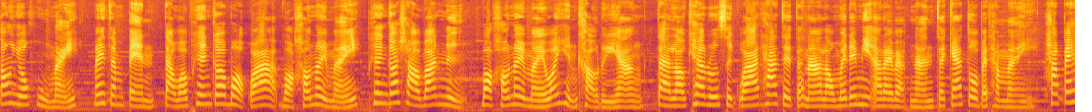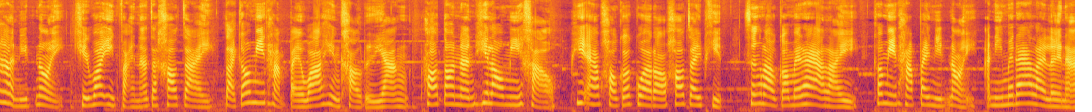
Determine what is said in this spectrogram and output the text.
ต้องยกหูไหม ไม่จำเป็น แต่ว่าเพื่อนก็บอกว่าบอกเขาหน่อยไหม เพื่อนก็ชาวบ้านหนึ่ง บอกเขาหน่อยไหมว่าเห็นข่าวหรือยัง แต่เราแค่รู้สึกว่าถ้าเจตนาเราไม่ได้มีอะไรแบบนั้น จะแก้ตัวไปทำไม ทักไปหานิดหน่อย คิดว่าอีกฝ่ายน่าจะเข้าใจ แต่ก็มีถามไปว่าเห็นข่าวหรือยัง เพราะตอนนั้นที่เรามีข่าว พี่แอฟเขาก็กลัวเราเข้าใจผิด ซึ่งเราก็ไม่ได้อะไร ก็มีทักไปนิดหน่อย อันนี้ไม่ได้อะไรเลยนะ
